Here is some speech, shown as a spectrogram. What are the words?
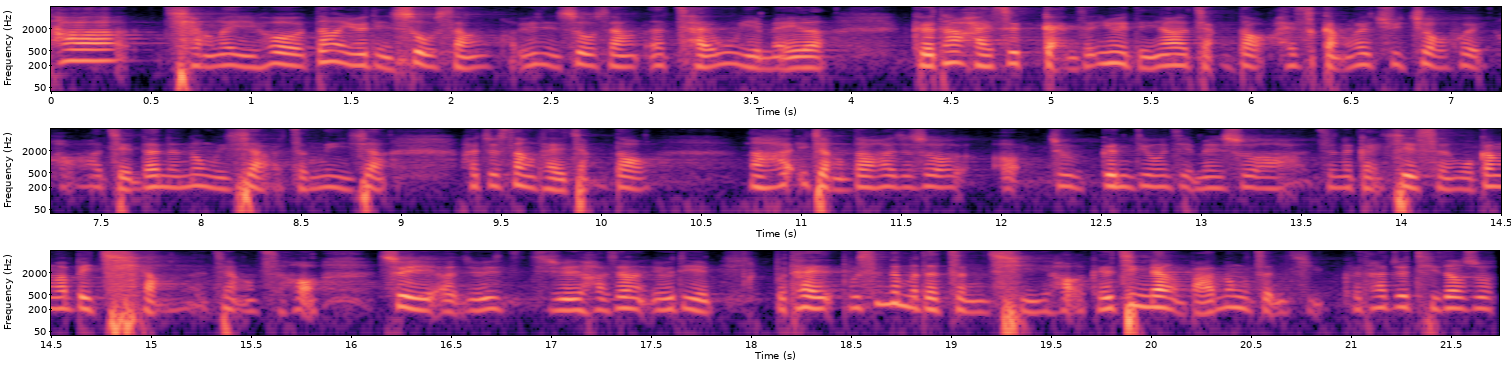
他抢了以后，当然有点受伤，有点受伤，呃，财物也没了。可他还是赶着，因为等一下要讲道，还是赶快去教会，好，简单的弄一下，整理一下，他就上台讲道。然后他一讲到，他就说：“哦，就跟弟兄姐妹说啊，真的感谢神，我刚刚被抢了这样子哈，所以啊，就觉得好像有点不太不是那么的整齐哈，可是尽量把它弄整齐。可他就提到说，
